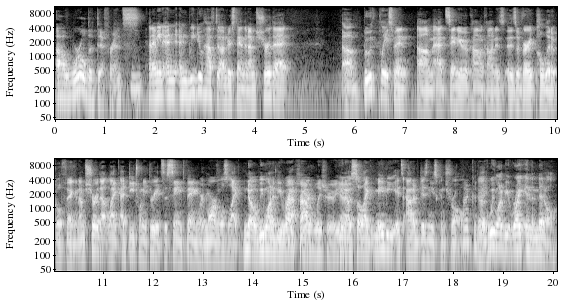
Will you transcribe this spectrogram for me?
a world of difference. And I mean, and and we do have to understand that I'm sure that uh, booth placement um, at San Diego Comic Con is is a very political thing, and I'm sure that like at D23 it's the same thing where Marvel's like, no, we want to be right That's here. probably true, yeah. You know, so like maybe it's out of Disney's control. That could They're be. like, we want to be right in the middle.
